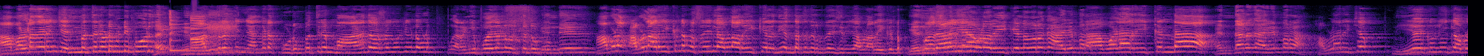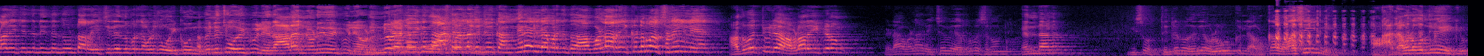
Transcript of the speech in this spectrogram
അവളുടെ കാര്യം ജന്മത്തിനോട് വേണ്ടി പോരുത്? അത്രയ്ക്ക് ഞങ്ങളുടെ കുടുംബത്തിന് മാനദോഷം കൊണ്ട് അവൾ ഇറങ്ങിപ്പോയതാണ് ഒരുത്തണ്ട്? അവൾ അവൾ അറിയിക്കേണ്ട പ്രശ്നമില്ല അവൾ അറിയിക്കല്ല നീ എന്തൊക്കെ നിർദ്ദേശിച്ചു അവൾ അറിയിക്കേണ്ട അറിയിക്കേണ്ടവരെ കാര്യം പറ. അറിയിക്കണ്ട. എന്താണ് കാര്യം പറ. അവൾ അറിയിച്ച നീ ചോദിക്കും ചോദിക്കും അവൾ അറിയിച്ചെന്തിന് എന്തുകൊണ്ട് അറിയിച്ചില്ലെന്ന് പറഞ്ഞ് അവൾ ചോദിക്കുന്നു പിന്നെ ചോദിക്കൂലേ? നാളെ എന്നോട് ചോദിക്കൂലേ നിന്നോട് ചോദിക്കും നാട്ടുകാരിലൊക്കെ ചോദിക്കും. അങ്ങനെയല്ല പറഞ്ഞത്. അവളെ അറിയിക്കേണ്ട പ്രശ്നമില്ല. അത് പറ്റൂല. അവളെ അറിയിക്കണം. എടാ അവളെ അറിയിച്ച വേറൊരു പ്രശ്നമുണ്ട് എന്താണ്? ഈ സ്വത്തിന്റെ പകുതി അവൾ കൊടുക്കില്ല. അവൾക്ക് അവകാശമില്ലേ അതവൾ ഒന്ന് ചോദിക്കും.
